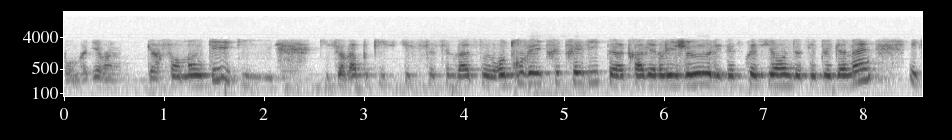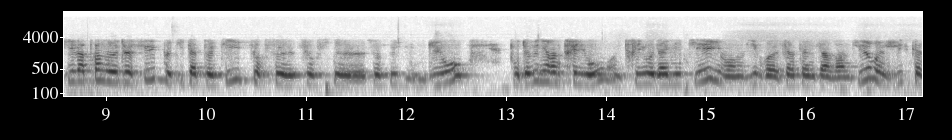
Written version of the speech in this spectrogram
bon, on va dire, un garçon manqué qui, qui, va se retrouver très très vite à travers les jeux, les expressions de ces deux gamins, et qui va prendre le dessus petit à petit sur ce, sur ce, duo pour devenir un trio, un trio d'amitié. Ils vont vivre certaines aventures jusqu'à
